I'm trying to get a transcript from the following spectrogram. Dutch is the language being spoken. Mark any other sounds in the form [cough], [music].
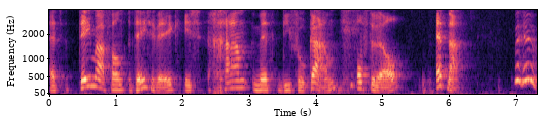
Het thema van deze week is gaan met die vulkaan, [laughs] oftewel Etna. Woehoe.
